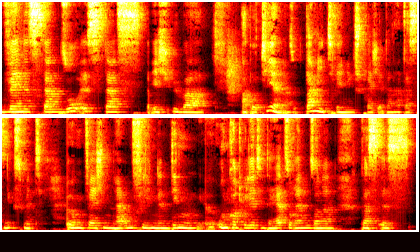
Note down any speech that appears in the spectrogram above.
Wenn es dann so ist, dass ich über Apportieren, also Dummy-Training spreche, dann hat das nichts mit irgendwelchen herumfliegenden Dingen äh, unkontrolliert hinterher zu rennen, sondern das ist,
